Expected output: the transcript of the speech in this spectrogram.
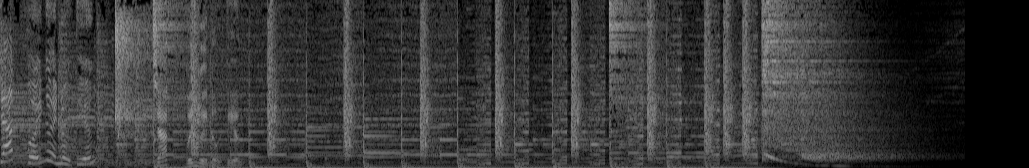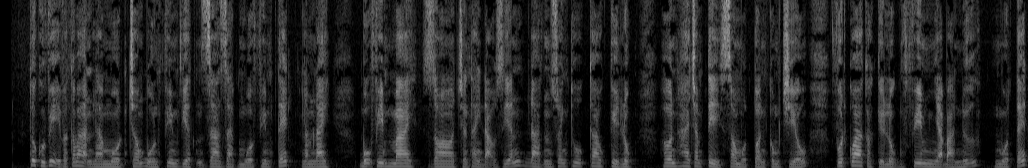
Chat với người nổi tiếng. Chat với người nổi tiếng. Thưa quý vị và các bạn, là một trong bốn phim Việt ra dạp mùa phim Tết năm nay, bộ phim Mai do Trấn Thành đạo diễn đạt doanh thu cao kỷ lục hơn 200 tỷ sau một tuần công chiếu, vượt qua cả kỷ lục phim Nhà bà nữ mùa Tết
